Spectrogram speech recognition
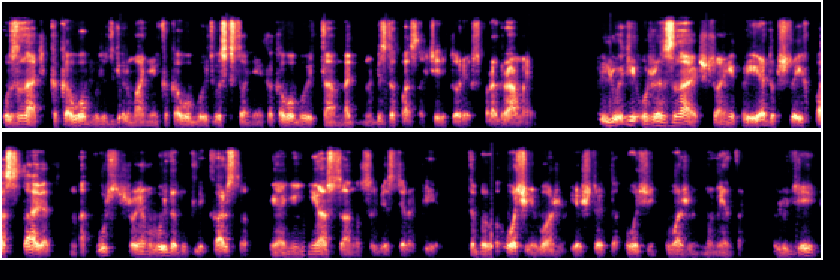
узнать, каково будет в Германии, каково будет в Эстонии, каково будет там на, на безопасных территориях с программой люди уже знают, что они приедут, что их поставят на курс, что им выдадут лекарства, и они не останутся без терапии. Это было очень важно. Я считаю, это очень важный момент. Людей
